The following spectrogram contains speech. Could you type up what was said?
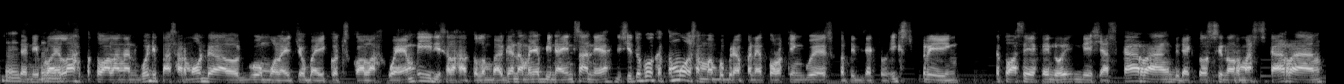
Terus, dan dimulailah petualangan gue di pasar modal. Gue mulai coba ikut sekolah WMI di salah satu lembaga namanya Bina Insan ya. Di situ gue ketemu sama beberapa networking gue seperti Direktur Xpring, Ketua CFA Indonesia sekarang, Direktur Sinormas sekarang.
